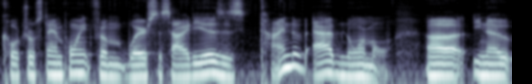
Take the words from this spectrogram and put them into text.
cultural standpoint, from where society is, is kind of abnormal. Uh, you know,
